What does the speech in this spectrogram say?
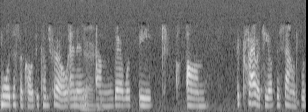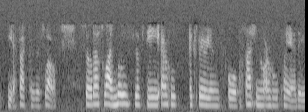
more difficult to control, and then Yeah. um, there would be um, the clarity of the sound would be affected as well. So that's why most of the erhu experience or professional hoop player they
